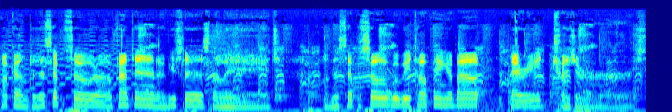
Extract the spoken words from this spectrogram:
Welcome to this episode of Fountain of Useless Knowledge. On this episode, we'll be talking about buried treasures.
